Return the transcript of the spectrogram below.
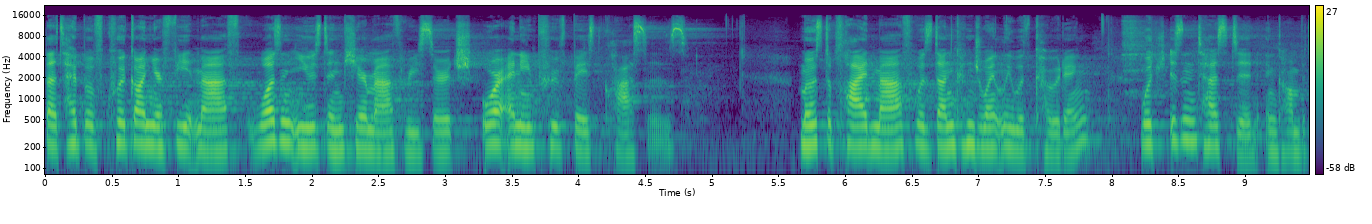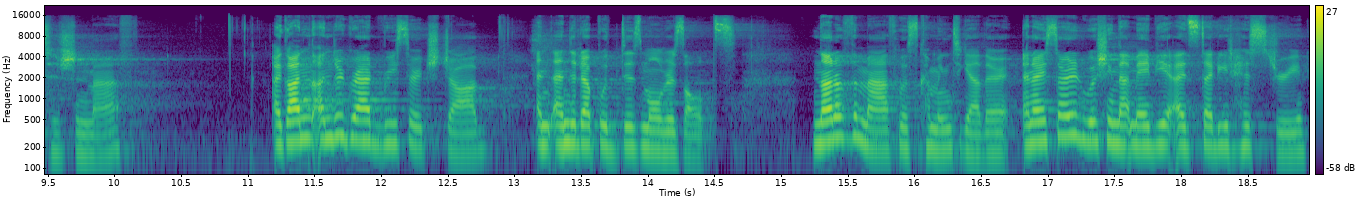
That type of quick on your feet math wasn't used in pure math research or any proof-based classes. Most applied math was done conjointly with coding, which isn't tested in competition math. I got an undergrad research job and ended up with dismal results. None of the math was coming together, and I started wishing that maybe I'd studied history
